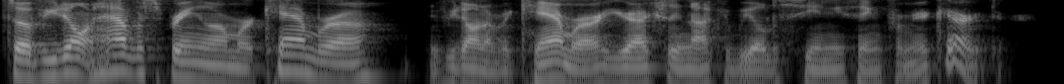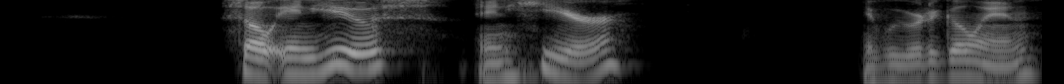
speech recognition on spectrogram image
So if you don't have a spring arm or camera, if you don't have a camera, you're actually not going to be able to see anything from your character. So in use, in here, if we were to go in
